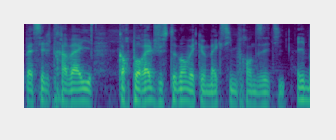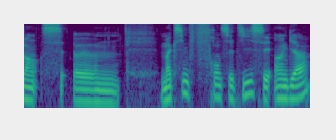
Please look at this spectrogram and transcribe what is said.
passé le travail corporel justement avec Maxime Franzetti. Eh ben, euh, Maxime Franzetti, c'est un gars.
